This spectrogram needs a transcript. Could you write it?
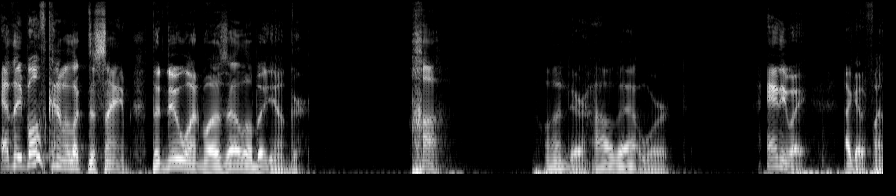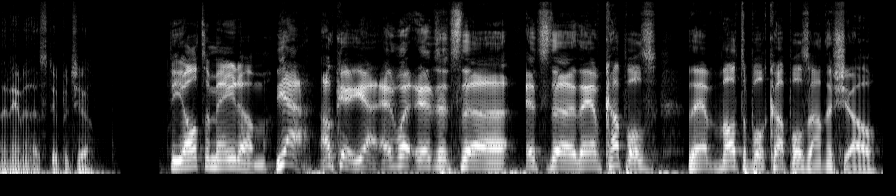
and they both kind of looked the same. The new one was a little bit younger. Huh. Wonder how that worked. Anyway, I got to find the name of that stupid show. The ultimatum. Yeah. Okay. Yeah. And what it's the it's the they have couples. They have multiple couples on the show,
